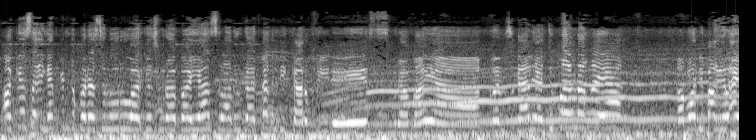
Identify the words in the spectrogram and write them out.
Oke, saya ingatkan kepada seluruh warga Surabaya selalu datang di Car Free Days Surabaya. Keren sekali ya. Coba dong Ayang. Gak mau dipanggil Ayang,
